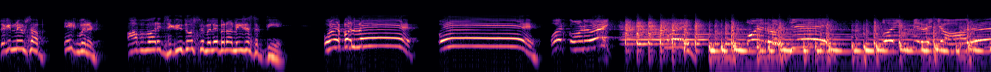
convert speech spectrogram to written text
लेकिन मेम साहब एक मिनट। आप हमारे जिगरी दोस्त से मिले बिना नहीं जा सकती हैं। ओए बल्ले! ओए! ओए कौन है ओए? ओए राजे। ओए मेरा यार। ओ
